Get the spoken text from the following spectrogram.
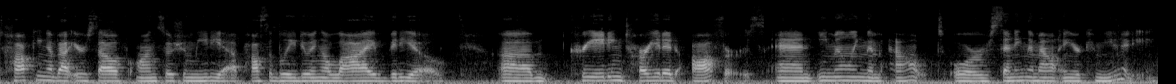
talking about yourself on social media, possibly doing a live video, um, creating targeted offers and emailing them out or sending them out in your community.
